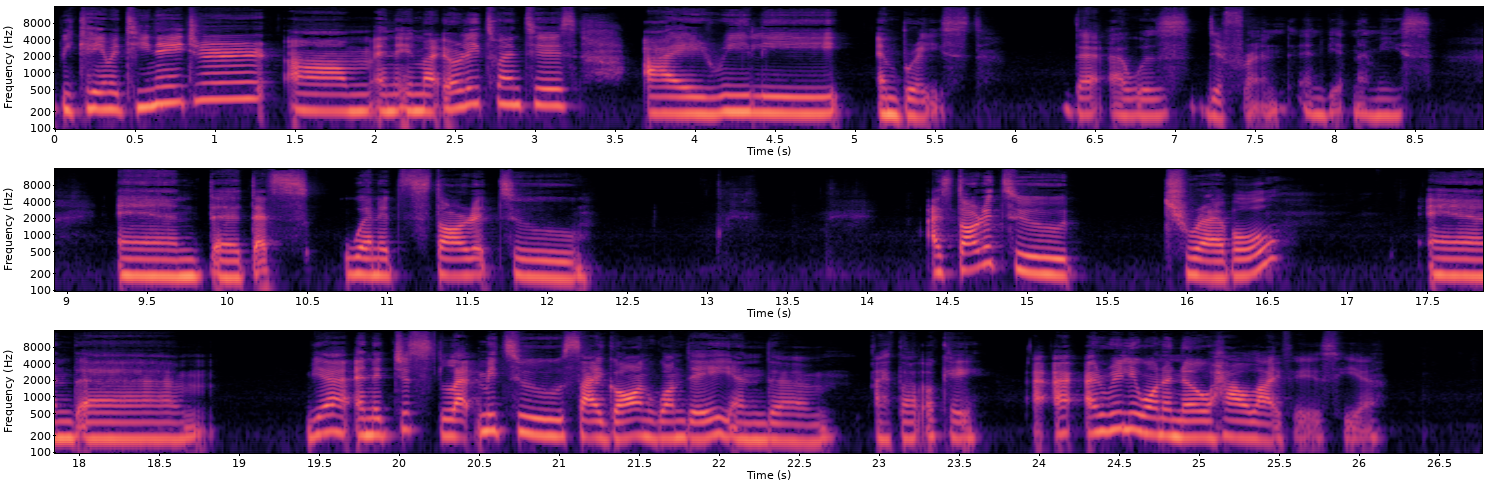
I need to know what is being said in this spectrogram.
became a teenager um, and in my early 20s, I really embraced that I was different and Vietnamese. And uh, that's when it started to, I started to travel and um, yeah, and it just led me to Saigon one day. And um, I thought, okay, I, I really want to know how life is here.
